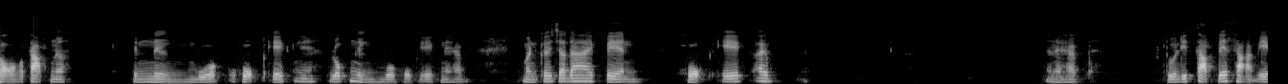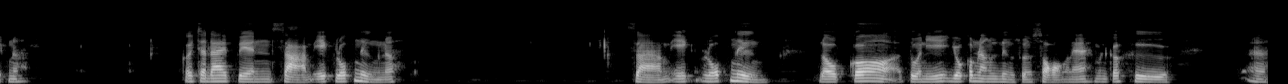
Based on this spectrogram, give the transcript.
สองตับเนาะเป็นหนึ่งบวกหก x เนี่ยลบหนึ่งบวกหก x นะครับ มันก็จะได้เป็นหก x เอ้ยนะครับตัวที่ตัดได้สาม x เนาะก็จะได้เป็นสาม x ลบหนึ่งเนาะสาม x ลบหนึ่งแล้วก็ตัวนี้ยกกำลังหนึ่งส่วนสองนะ มันก็คืออ่า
